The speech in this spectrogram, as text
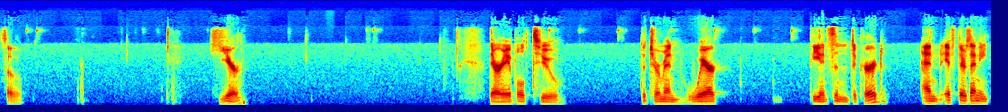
So here, they're able to determine where the incident occurred and if there's any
